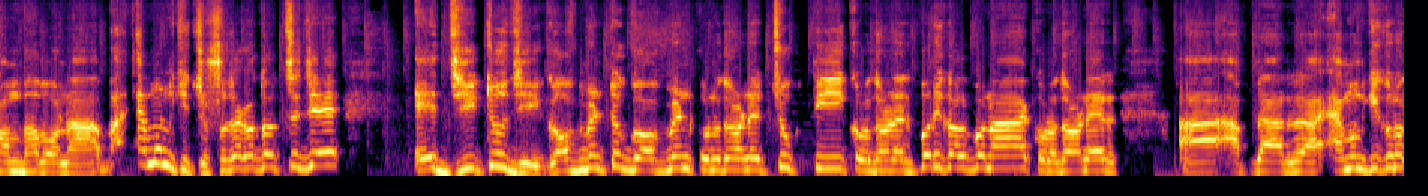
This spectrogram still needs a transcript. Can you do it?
সম্ভাবনা বা এমন কিছু। সোজা কথা হচ্ছে যে এই G to G government to government কোনো ধরনের চুক্তি, কোনো ধরনের পরিকল্পনা, কোনো ধরনের আপনার, এমনকি কোনো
